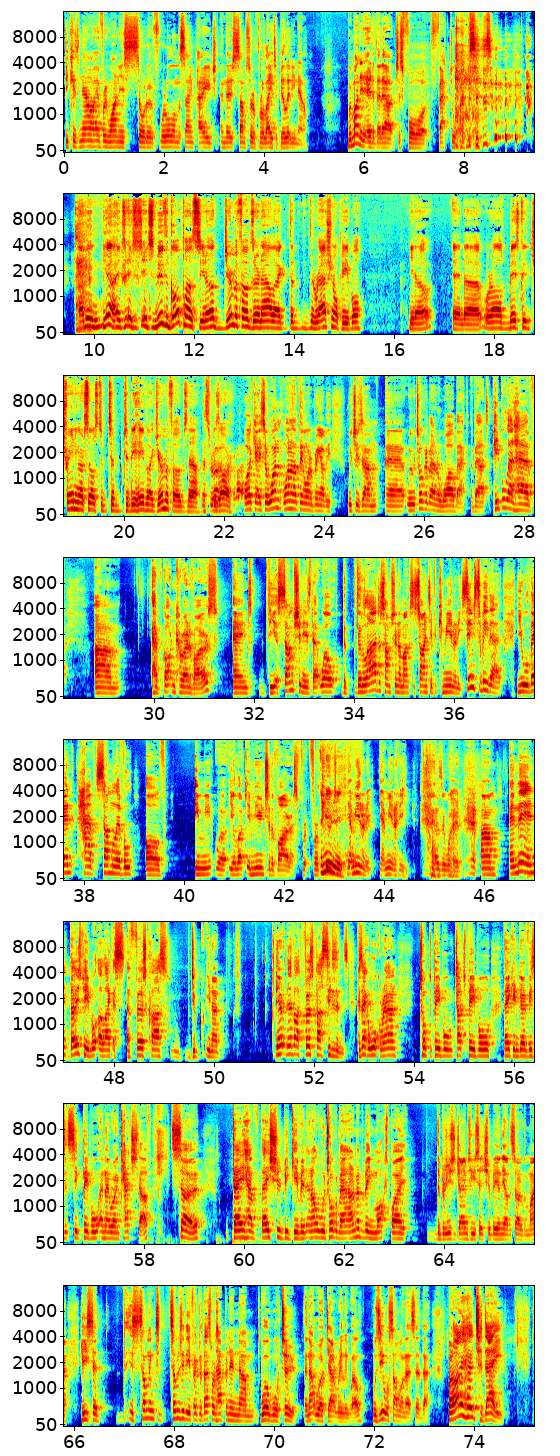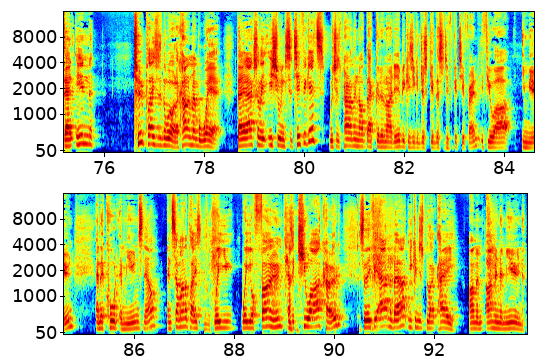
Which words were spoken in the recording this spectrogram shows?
because now everyone is sort of, we're all on the same page and there's some sort of relatability now. We might need to edit that out just for factual purposes. I mean, yeah, it's it's it's moved the goalposts. You know, germaphobes are now like the the rational people. You know, and uh, we're all basically training ourselves to, to, to behave like germaphobes now. That's right. Bizarre. Well, okay, so one one other thing I want to bring up, with you, which is um, uh, we were talking about it a while back about people that have um, have gotten coronavirus, and the assumption is that well, the the large assumption amongst the scientific community seems to be that you will then have some level of immune. Well, you're like immune to the virus for for a period- Immunity. Yeah, immunity. Yeah, immunity. As a word, um, and then those people are like a first class, you know, they're they're like first class citizens because they can walk around, talk to people, touch people. They can go visit sick people, and they won't catch stuff. So they have they should be given. And I we'll talk about. I remember being mocked by the producer James, who said should be on the other side of the mic. He said is something to something to the effect of that's what happened in um, World War II, and that worked out really well. Was you or someone that said that? But I heard today that in two places in the world, I can't remember where, they're actually issuing certificates, which is apparently not that good an idea because you can just give the certificate to your friend if you are immune. And they're called immunes now. And some other place where you where your phone has a QR code, so if you're out and about, you can just be like, "Hey, I'm an, I'm an immune.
